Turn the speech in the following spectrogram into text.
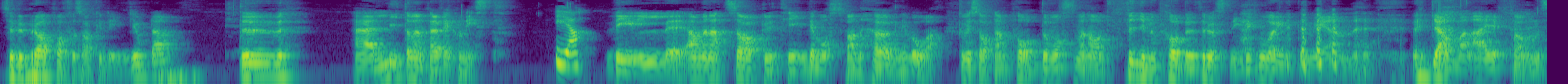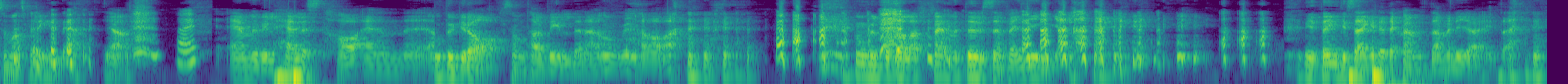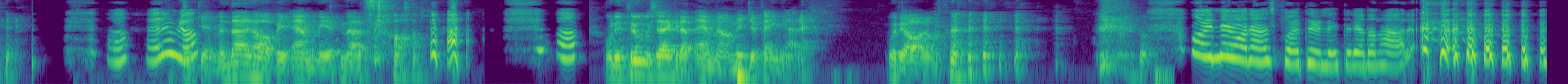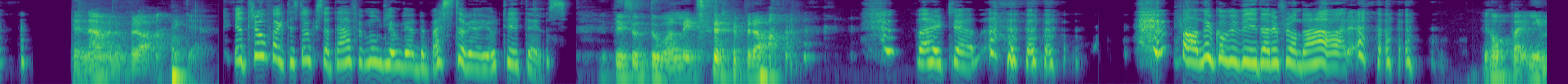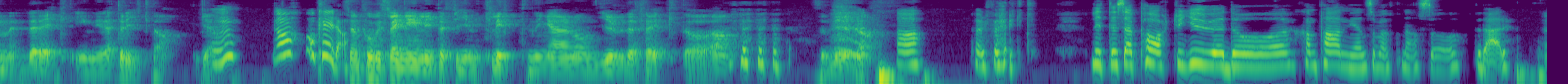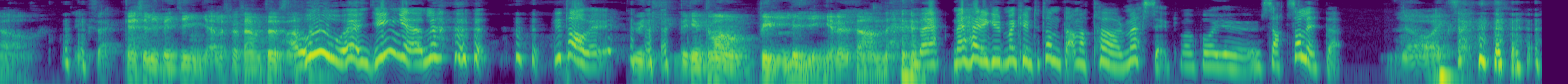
Så du är bra på att få saker och ting gjorda. Du är lite av en perfektionist. Ja. Vill ja, men att saker och ting det måste vara en hög nivå. Ska vi starta en podd då måste man ha en fin poddutrustning. Det går inte med en gammal iPhone som man spelar in det. Ja. Nej. Emmy vill helst ha en eh, fotograf som tar bilderna. Hon vill ha... Hon vill betala 5000 för en jingel. Ni tänker säkert att jag skämtar men det gör jag inte. Ja, det är bra. Okej, men där har vi Emmy i ett nötskal. Ja. Och ni tror säkert att Emmy har mycket pengar. Och det har hon. Oj, nu har det här spårat ur lite redan här. Den här var nog bra, tycker jag. Jag tror faktiskt också att det här förmodligen blev det bästa vi har gjort hittills. Det är så dåligt så det är bra. Verkligen. Fan, nu kommer vi vidare från det här. Vi hoppar in direkt in i retorik då. jag. Mm. Ja, okej då. Sen får vi slänga in lite finklippningar, någon ljudeffekt och ja. Så blir det bra. Ja, perfekt. Lite så här partyljud och champagnen som öppnas och det där. Ja, exakt. Kanske en liten jingel för 5000. Oh, en jingel! Det tar vi. Det, det kan inte vara någon billig jingel utan Nej, men herregud, man kan ju inte ta något amatörmässigt. Man får ju satsa lite. Ja, exakt.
